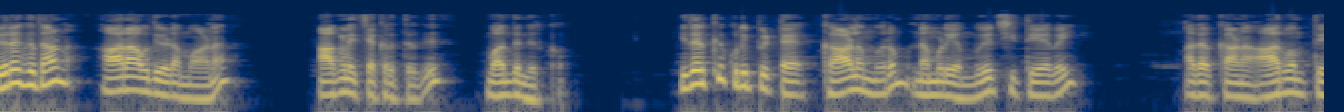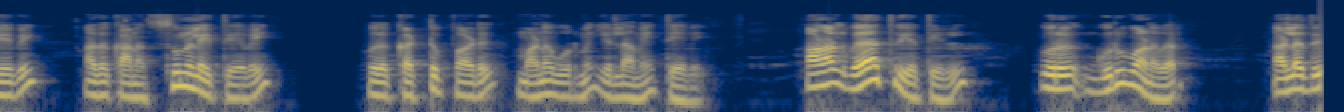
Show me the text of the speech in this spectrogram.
பிறகுதான் ஆறாவது இடமான ஆகனை சக்கரத்திற்கு வந்து நிற்கும். இதற்கு குறிப்பிட்ட காலம் வரும் நம்முடைய முயற்சி தேவை அதற்கான ஆர்வம் தேவை அதற்கான சூழ்நிலை தேவை ஒரு கட்டுப்பாடு மன உரிமை எல்லாமே தேவை. ஆனால் வேதாத்திரியத்தில் ஒரு குருவானவர் அல்லது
